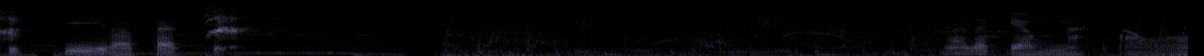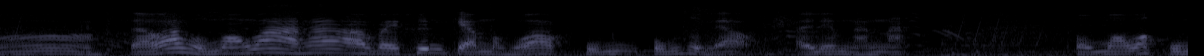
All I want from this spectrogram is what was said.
ปิกกี้ร้อยแปดสิบน่าจะแกมนะ อ๋อ แต่ว่าผมมองว่าถ้าเอาไปขึ้นแกมผมว่าคุ้มคุ้มสุดแล้วไอเล่มนั้นนะ ผมมองว่าคุ้ม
